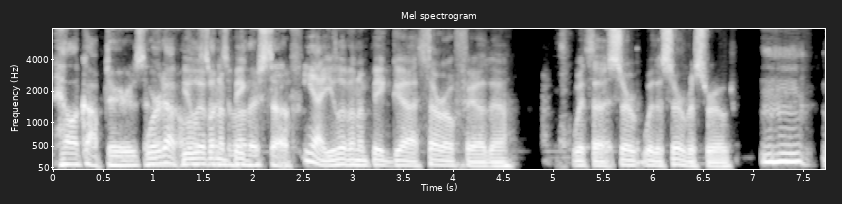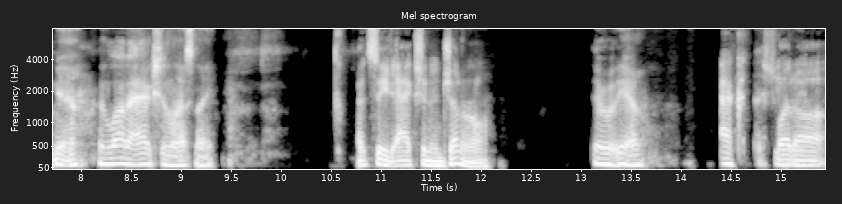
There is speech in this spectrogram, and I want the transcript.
helicopters and Word up, you all live on a sorts of big- other stuff. yeah, you live on a big uh, thoroughfare there with a ser- with a service road. hmm Yeah, a lot of action last night. I'd say action in general. There, yeah. Ac- But uh,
